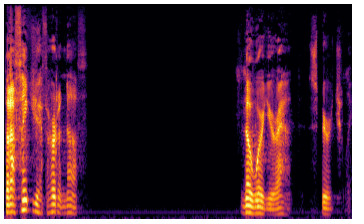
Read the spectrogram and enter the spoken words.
But I think you have heard enough to know where you're at spiritually.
